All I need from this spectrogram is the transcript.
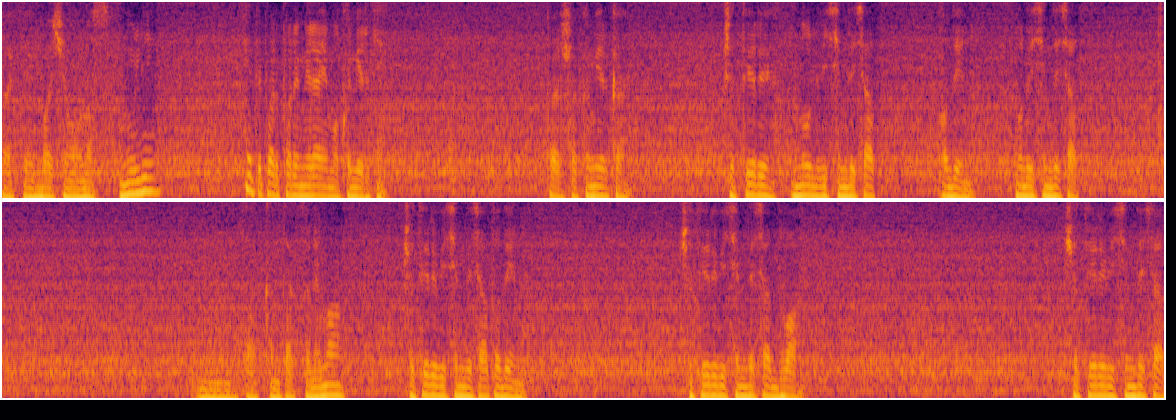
Так, як бачимо, у нас нулі. І тепер переміряємо комірки. Перша комірка 4,081. 0,80. М, Так, контакту нема. 4,81. 4,82. 4,80.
